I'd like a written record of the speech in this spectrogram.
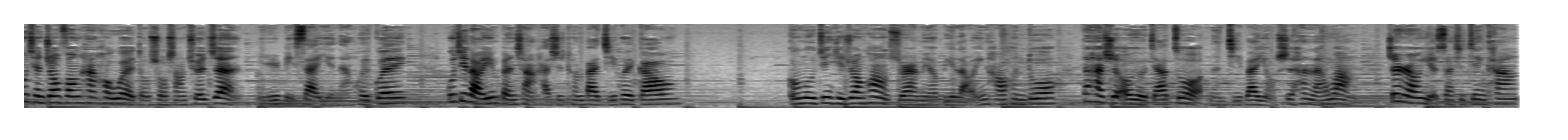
目前中锋和后卫都受伤缺阵，明日比赛也难回归。估计老鹰本场还是吞败机会高。公路近期状况虽然没有比老鹰好很多，但还是偶有佳作，能击败勇士和篮网，阵容也算是健康。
